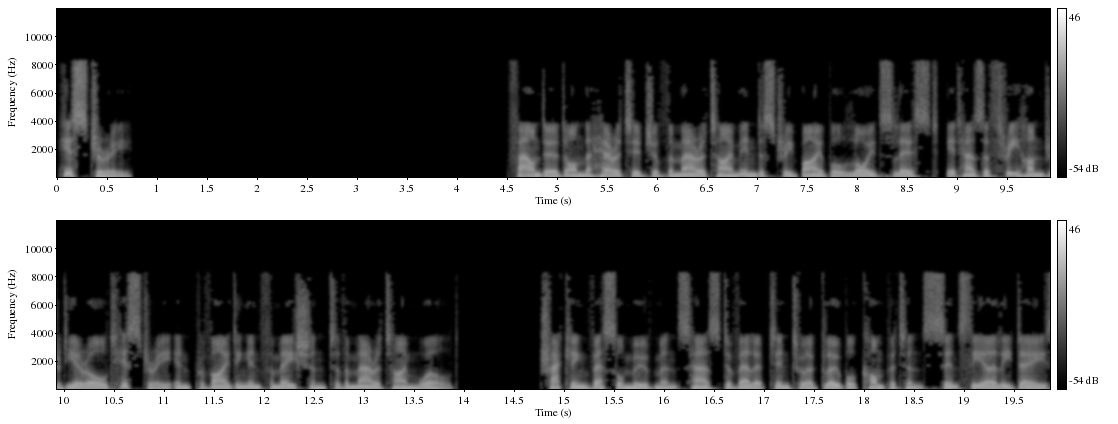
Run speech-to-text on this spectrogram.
History Founded on the heritage of the maritime industry Bible Lloyd's List, it has a 300-year-old history in providing information to the maritime world. Tracking vessel movements has developed into a global competence since the early days.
